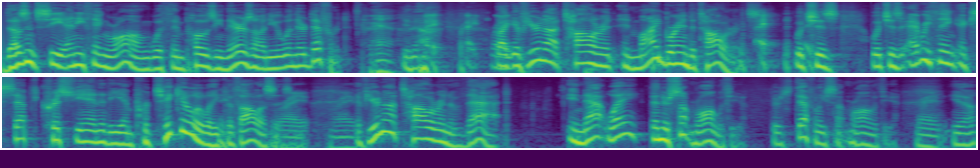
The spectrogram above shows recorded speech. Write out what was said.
doesn't see anything wrong with imposing theirs on you when they're different. Yeah. You know, right, right, right. Like if you're not tolerant in my brand of tolerance, right, which is which is everything except Christianity and particularly Catholicism. right, right. If you're not tolerant of that in that way, then there's something wrong with you. There's definitely something wrong with you. Right. You know,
